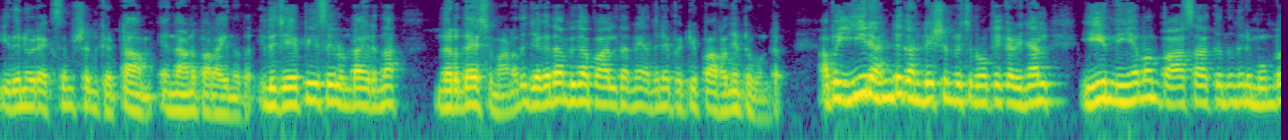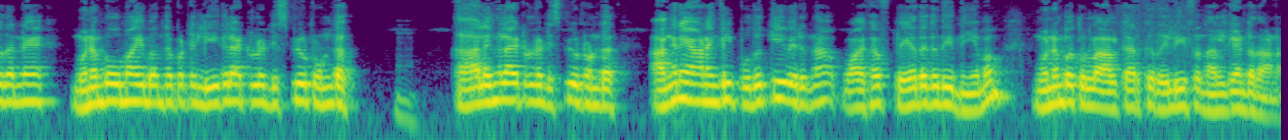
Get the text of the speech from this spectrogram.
ഇതിനൊരു എക്സംഷൻ കിട്ടാം എന്നാണ് പറയുന്നത്. ഇത് ജെ പി സിയിൽ ഉണ്ടായിരുന്ന നിർദ്ദേശമാണ്. അത് ജഗദാംബിക പാൽ തന്നെ അതിനെപ്പറ്റി പറഞ്ഞിട്ടുമുണ്ട്. അപ്പൊ ഈ രണ്ട് കണ്ടീഷൻ വെച്ച് നോക്കിക്കഴിഞ്ഞാൽ ഈ നിയമം പാസ്സാക്കുന്നതിന് മുമ്പ് തന്നെ മുനമ്പവുമായി ബന്ധപ്പെട്ട് ലീഗലായിട്ടുള്ള ഡിസ്പ്യൂട്ട് ഉണ്ട്. കാലങ്ങളായിട്ടുള്ള ഡിസ്പ്യൂട്ട് ഉണ്ട് അങ്ങനെയാണെങ്കിൽ പുതുക്കി വരുന്ന വഖഫ് ഭേദഗതി നിയമം മുനമ്പത്തുള്ള ആൾക്കാർക്ക് റിലീഫ് നൽകേണ്ടതാണ്.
